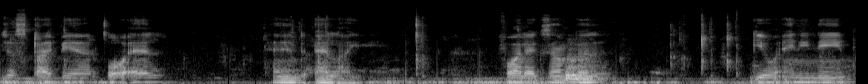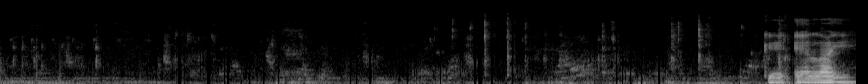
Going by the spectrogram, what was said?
just type here ol and li for example give any name okay li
